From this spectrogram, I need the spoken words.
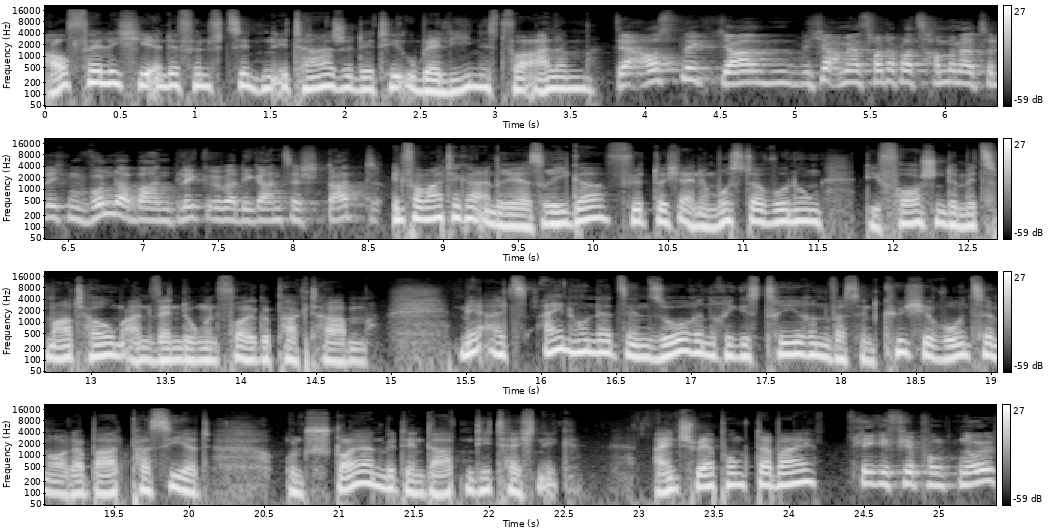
Auffällig hier in der 15. Etage der TU Berlin ist vor allem der Ausblick. Ja, hier am Ernst-Reuter-Platz haben wir natürlich einen wunderbaren Blick über die ganze Stadt. Informatiker Andreas Rieger führt durch eine Musterwohnung, die Forschende mit Smart Home Anwendungen vollgepackt haben. Mehr als 100 Sensoren registrieren, was in Küche, Wohnzimmer oder Bad passiert und steuern mit den Daten die Technik. Ein Schwerpunkt dabei? Pflege 4.0.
